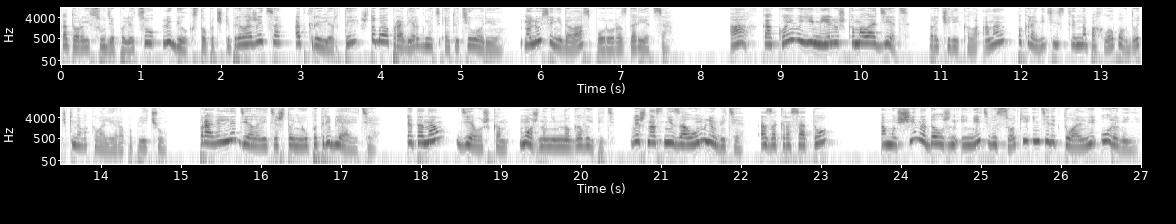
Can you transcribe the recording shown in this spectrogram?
который, судя по лицу, любил к стопочке приложиться, открыли рты, чтобы опровергнуть эту теорию но Люся не дала спору разгореться. «Ах, какой вы, Емелюшка, молодец!» – прочирикала она, покровительственно похлопав дочкиного кавалера по плечу. «Правильно делаете, что не употребляете. Это нам, девушкам, можно немного выпить. Вы ж нас не за ум любите, а за красоту. А мужчина должен иметь высокий интеллектуальный уровень».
